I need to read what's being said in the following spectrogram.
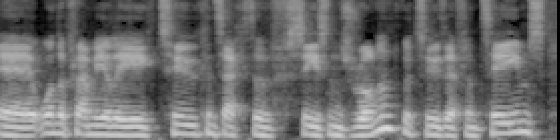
Uh, won the Premier League two consecutive seasons running with two different teams.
